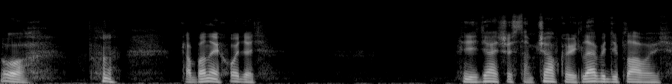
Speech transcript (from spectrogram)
О, кабани ходять. Їдять щось там чавкають, лебеді плавають.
